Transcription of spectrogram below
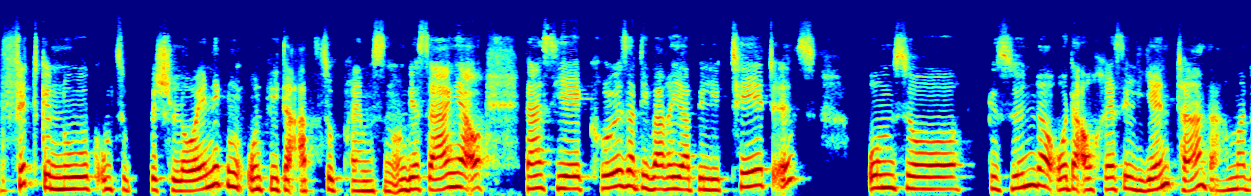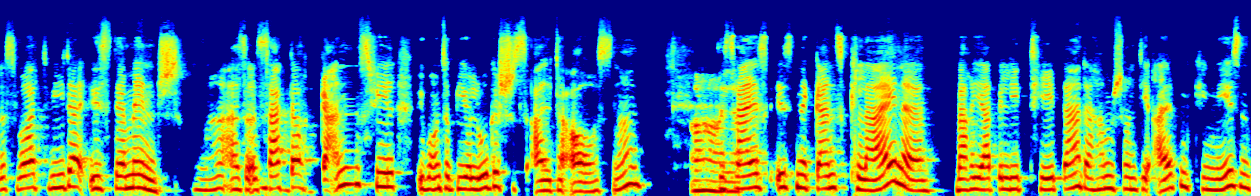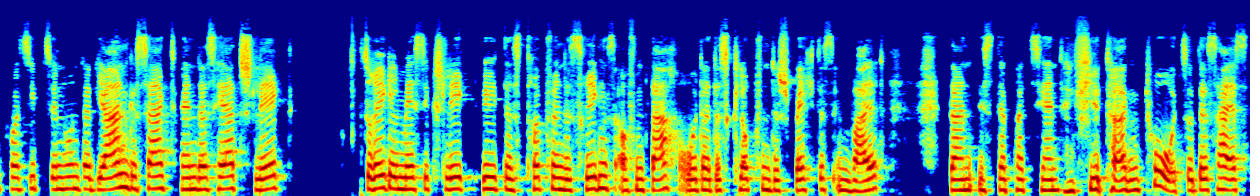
fit genug, um zu beschleunigen und wieder abzubremsen. Und wir sagen ja auch, dass je größer die Variabilität ist, umso gesünder oder auch resilienter, da haben wir das Wort wieder, ist der Mensch. Ne? Also es sagt auch ganz viel über unser biologisches Alter aus. Ne? Ah, das ja. heißt, ist eine ganz kleine Variabilität da. Da haben schon die alten Chinesen vor 1700 Jahren gesagt, wenn das Herz schlägt, so regelmäßig schlägt wie das Tröpfeln des Regens auf dem Dach oder das Klopfen des Spechtes im Wald, dann ist der Patient in vier Tagen tot. So, das heißt,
